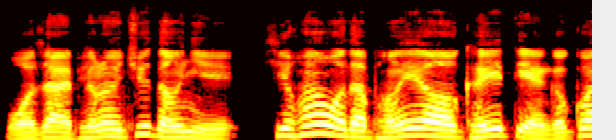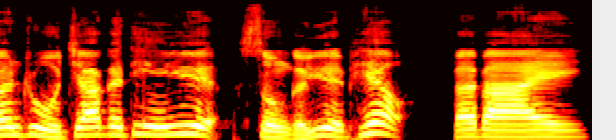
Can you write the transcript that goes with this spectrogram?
我在评论区等你，喜欢我的朋友可以点个关注，加个订阅，送个月票，拜拜。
